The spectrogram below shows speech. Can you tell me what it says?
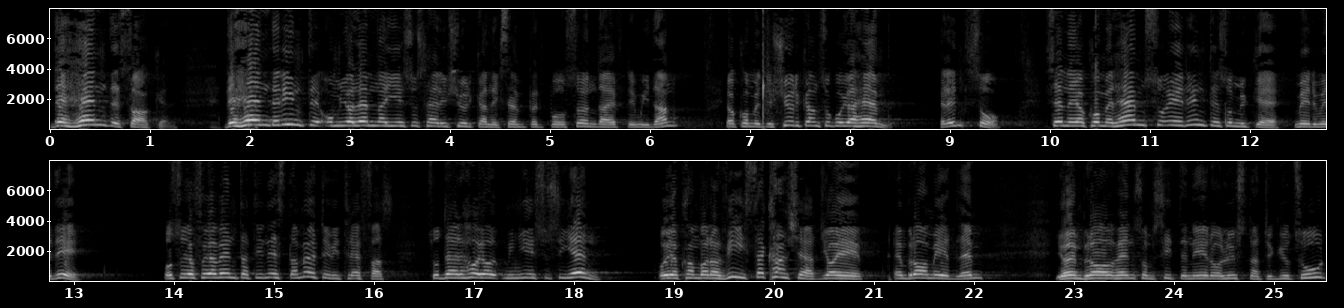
Det händer saker. Det händer inte om jag lämnar Jesus här i kyrkan, exempel på söndag eftermiddag. Jag kommer till kyrkan så går jag hem. Är det inte så? Sen när jag kommer hem så är det inte så mycket mer med det. Och så får jag vänta till nästa möte vi träffas. Så där har jag min Jesus igen. Och jag kan bara visa kanske att jag är en bra medlem. Jag är en bra vän som sitter ner och lyssnar till Guds ord.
